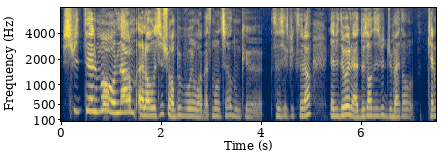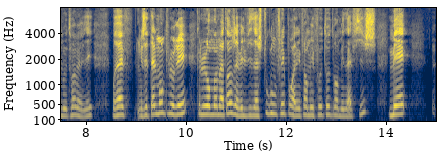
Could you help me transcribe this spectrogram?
Je suis tellement en larmes. Alors aussi, je suis un peu bourrée, on va pas se mentir, donc euh, ceci explique cela. La vidéo, elle est à 2h18 du matin. Calme-toi, ma vieille. Bref, j'ai tellement pleuré que le lendemain matin, j'avais le visage tout gonflé pour aller faire mes photos devant mes affiches. Mais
